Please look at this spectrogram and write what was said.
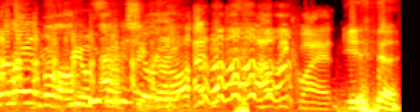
Relatable, actually. I'll be quiet. yeah.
